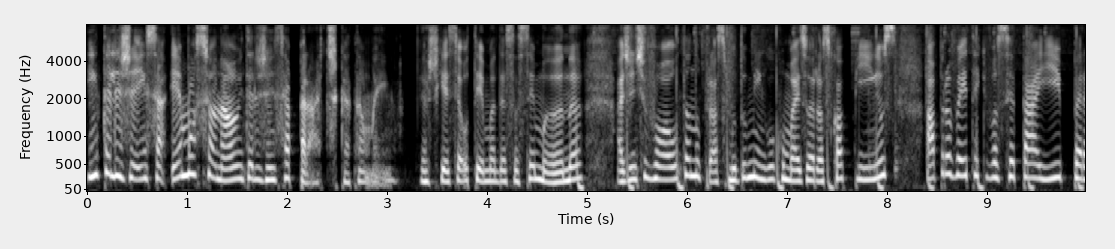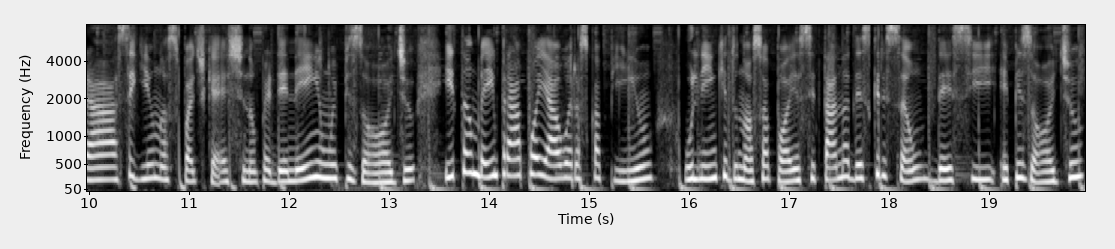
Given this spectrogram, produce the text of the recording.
Inteligência emocional, inteligência prática também. Acho que esse é o tema dessa semana. A gente volta no próximo domingo com mais horoscopinhos. Aproveita que você tá aí para seguir o nosso podcast, não perder nenhum episódio e também para apoiar o horoscopinho. O link do nosso apoia-se tá na descrição desse episódio.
